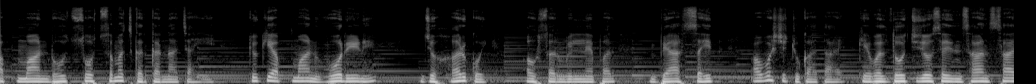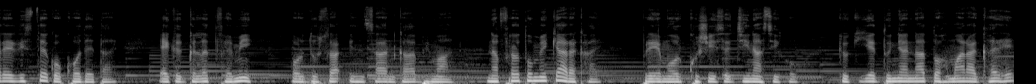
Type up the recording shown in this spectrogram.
अपमान बहुत सोच समझ कर करना चाहिए, क्योंकि अपमान वो ऋण है जो हर कोई अवसर मिलने पर ब्याज सहित अवश्य चुकाता है। केवल दो चीज़ों से इंसान सारे रिश्ते को खो देता है, एक गलत फहमी और दूसरा इंसान का अभिमान। नफरतों में क्या रखा है? प्रेम और खुशी से जीना सीखो, क्योंकि ये दुनिया ना तो हमारा घर है,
